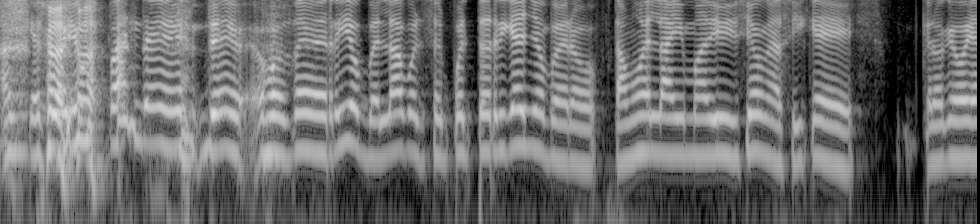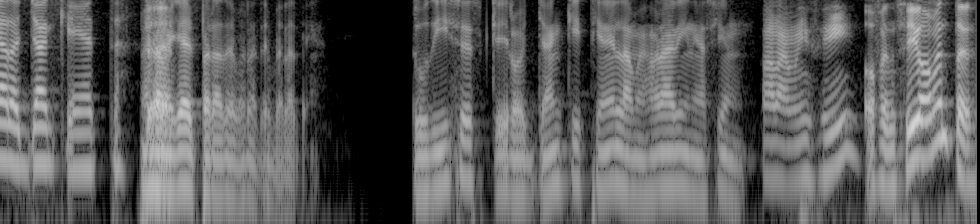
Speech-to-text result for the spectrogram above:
aunque soy un fan de, de José Berríos, ¿verdad? Por ser puertorriqueño, pero estamos en la misma división, así que creo que voy a los Yankees en esta. Mira, Miguel, espérate, espérate, espérate. Tú dices que los Yankees tienen la mejor alineación. Para mí sí. Ofensivamente.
